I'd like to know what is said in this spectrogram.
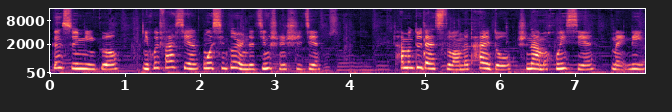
跟随米格，你会发现墨西哥人的精神世界，他们对待死亡的态度是那么诙谐、美丽，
